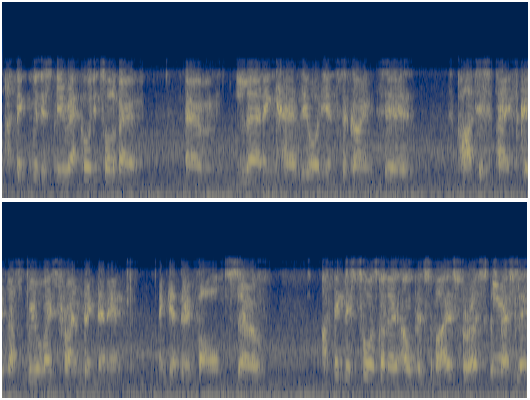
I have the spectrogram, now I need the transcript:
I think with this new record, it's all about um, learning how the audience are going to participate because that's we always try and bring them in and get them involved. So I think this tour is going to open some eyes for us, Yeah. especially.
